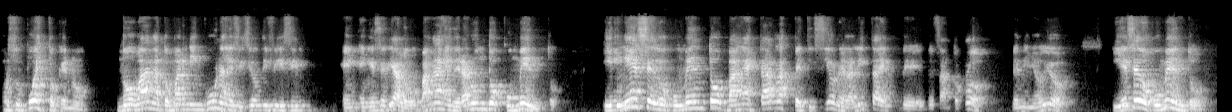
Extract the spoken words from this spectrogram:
Por supuesto que no. No van a tomar ninguna decisión difícil en, ese diálogo. Van a generar un documento y en ese documento van a estar las peticiones, la lista de, Santo Claus, de Niño Dios. Y ese documento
